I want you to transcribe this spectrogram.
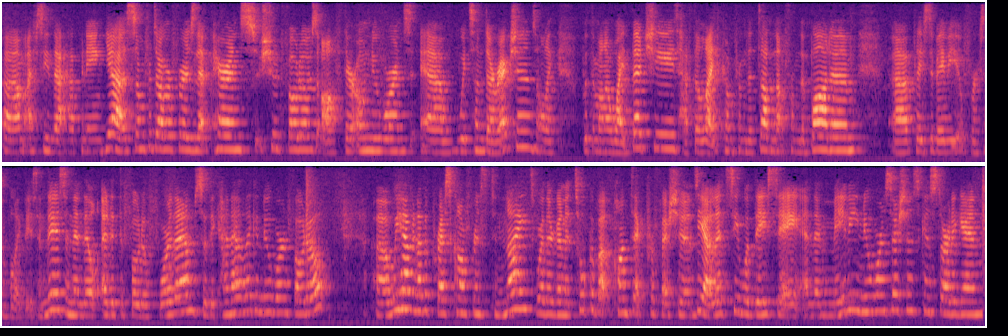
Um, I've seen that happening. Yeah, some photographers let parents shoot photos of their own newborns uh, with some directions or like put them on a white bed sheet, have the light come from the top, not from the bottom. Uh, place the baby, for example, like this and this, and then they'll edit the photo for them. So they kind of have like a newborn photo. Uh, we have another press conference tonight where they're going to talk about contact professions. Yeah, let's see what they say and then maybe newborn sessions can start again.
